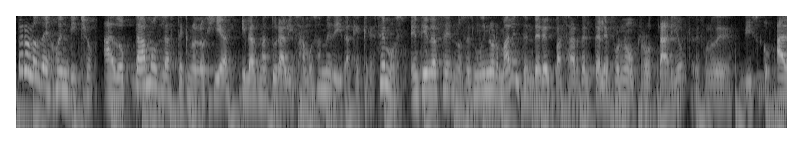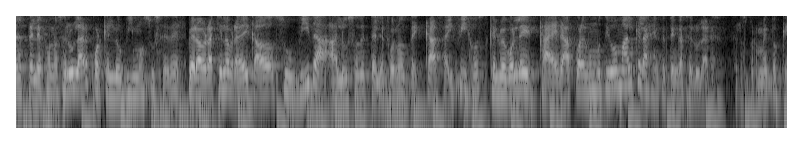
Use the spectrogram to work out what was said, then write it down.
pero lo dejo en dicho, adoptamos las tecnologías y las naturalizamos a medida que crecemos. Entiéndase, nos es muy normal entender el pasar del teléfono rotario, teléfono de disco, al teléfono celular porque lo vimos suceder. Pero ahora quien le habrá dedicado su vida al uso de teléfonos de casa y fijos que luego le caerá por algún motivo mal que la gente tenga celulares. Se los prometo que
